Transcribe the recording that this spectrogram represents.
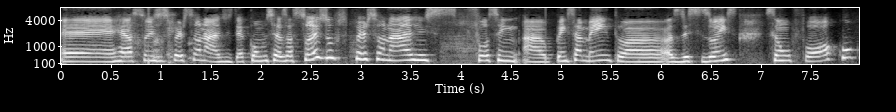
é, reações dos personagens. É como se as ações dos personagens fossem ah, o pensamento, a- as decisões são o foco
